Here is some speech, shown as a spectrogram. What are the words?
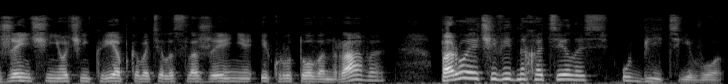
женщине очень крепкого телосложения и крутого нрава, порой, очевидно, хотелось убить его.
